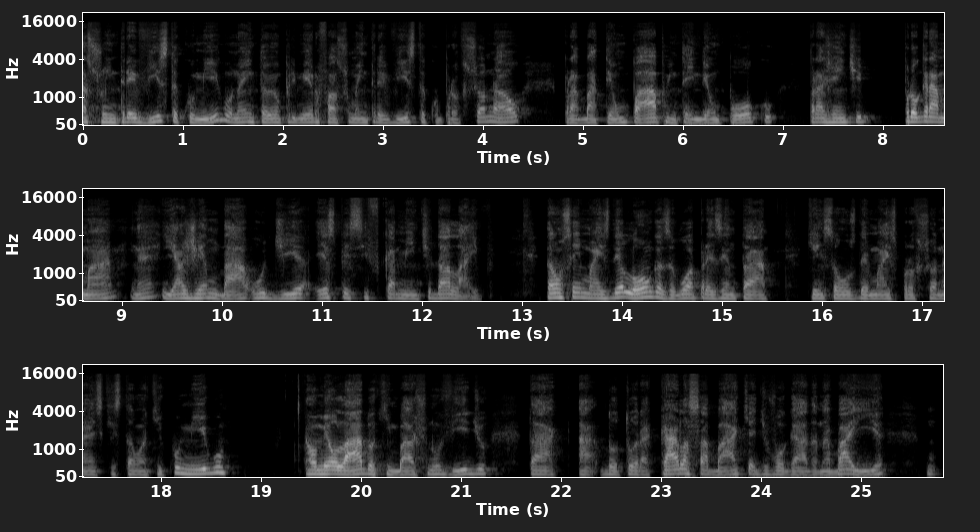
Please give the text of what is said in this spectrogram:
a sua entrevista comigo, né? Então eu primeiro faço uma entrevista com o profissional para bater um papo, entender um pouco, para a gente programar, né? E agendar o dia especificamente da live. Então, sem mais delongas, eu vou apresentar quem são os demais profissionais que estão aqui comigo. Ao meu lado, aqui embaixo no vídeo, está a doutora Carla Sabac, advogada na Bahia,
